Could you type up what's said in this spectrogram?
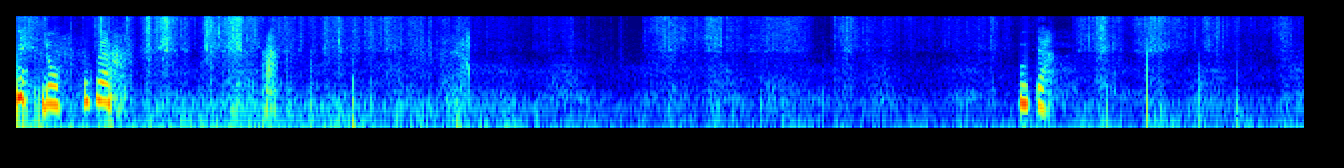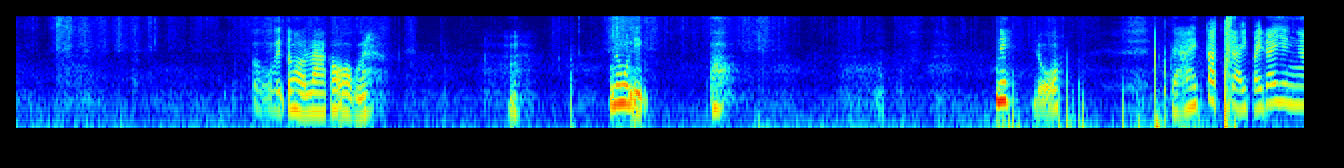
นี่ดูเพื่อนๆนี่จ้ะ้ยต้องเอาลากเขาออกนะ นู่นอีก นี่ดูจะให้ตัดใจไปได้ยังไง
